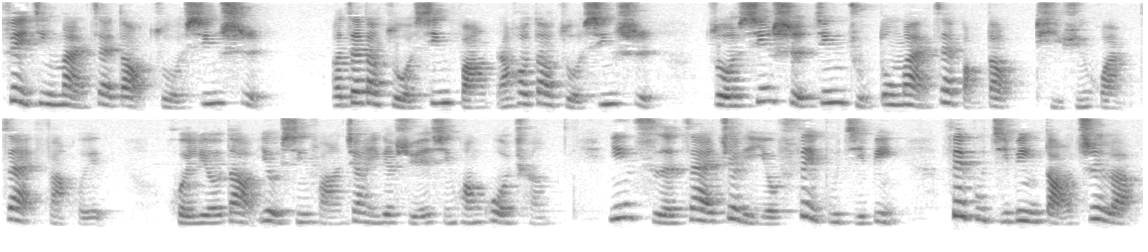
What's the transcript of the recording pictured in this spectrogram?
肺静脉再到左心室，呃，再到左心房，然后到左心室，左心室经主动脉再绑到体循环，再返回回流到右心房，这样一个血液循环过程。因此，在这里有肺部疾病，肺部疾病导致了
